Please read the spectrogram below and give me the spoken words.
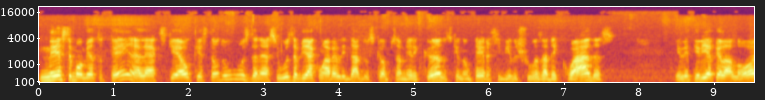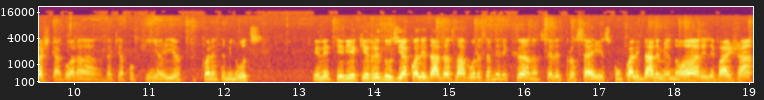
Nesse momento tem, Alex, que é a questão do USDA, né? Se o USDA vier com a realidade dos campos americanos, que não tem recebido chuvas adequadas, ele teria pela lógica, agora daqui a pouquinho aí, 40 minutos, ele teria que reduzir a qualidade das lavouras americanas. Se ele trouxer isso com qualidade menor, ele vai já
